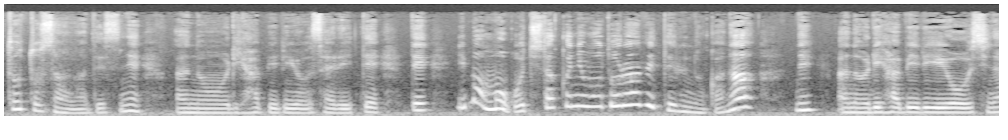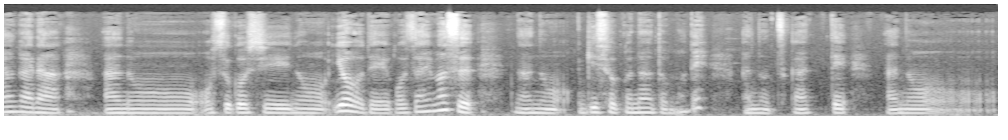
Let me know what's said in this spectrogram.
トトさんはですねあのリハビリをされてで今もうご自宅に戻られてるのかな、ね、あのリハビリをしながらあのお過ごしのようでございます。あの義足などもねあの使ってあの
